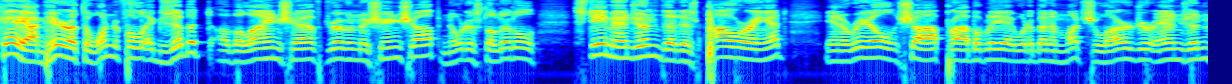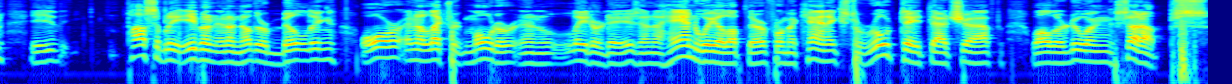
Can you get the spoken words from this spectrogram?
Okay, I'm here at the wonderful exhibit of a line shaft driven machine shop. Notice the little steam engine that is powering it. In a real shop, probably it would have been a much larger engine, possibly even in another building, or an electric motor in later days, and a hand wheel up there for mechanics to rotate that shaft while they're doing setups.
